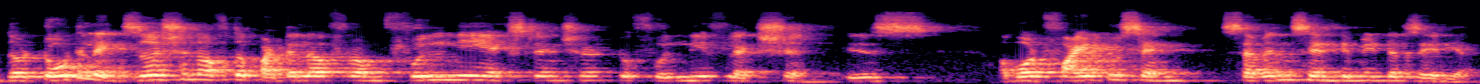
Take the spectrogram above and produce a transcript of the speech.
the total excursion of the patella from full knee extension to full knee flexion is about 5 to 7 centimeters area.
